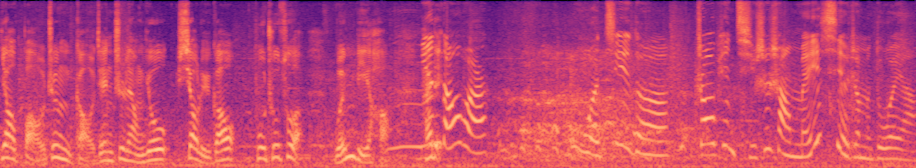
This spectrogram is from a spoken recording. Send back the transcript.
要保证稿件质量优、效率高、不出错、文笔好，还得您等会儿，我记得招聘启事上没写这么多呀，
